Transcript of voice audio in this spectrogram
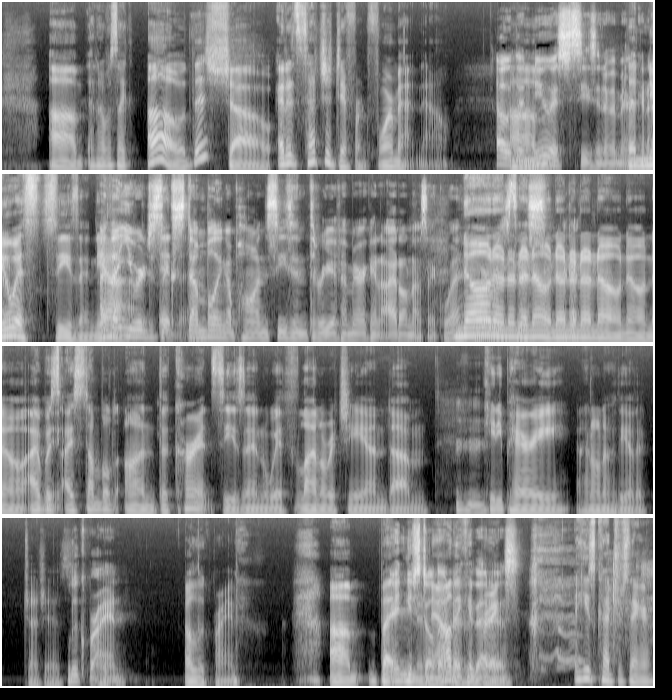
um, and I was like, "Oh, this show!" And it's such a different format now. Oh, the newest season of Um, The American Idol. The newest season, yeah. I thought you were just like It- stumbling upon season three of American Idol, and I was like, "What? No, Where no, no, no, no, no, no, no, no, no, no. I was I stumbled on the current season with Lionel Richie and um, Katy Perry. I don't know who the other judge is. Mm-hmm. Luke Bryan, Oh, Luke Bryan. Um, but and you, you know, still now don't know they who can that bring. is. He's country singer.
